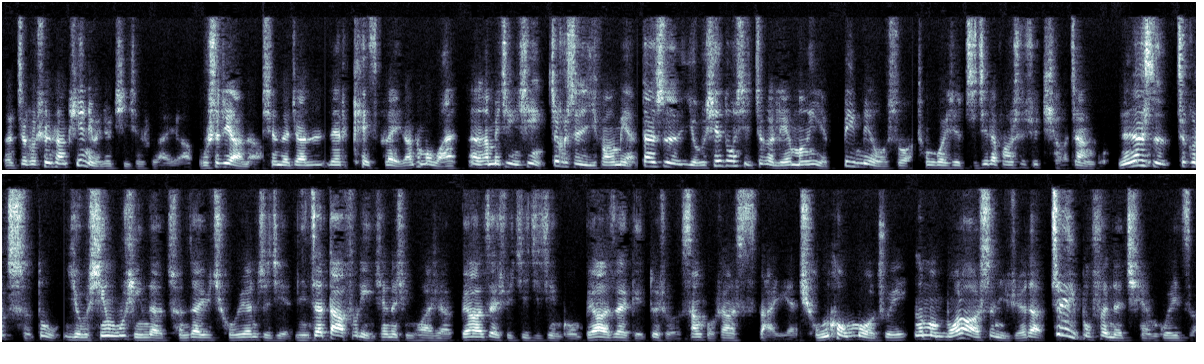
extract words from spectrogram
呃，这个宣传片里面就体现出来了，不是这样的。现在叫 Let kids play，让他们玩，让他们尽兴，这个是一方面。但是有些东西，这个联盟也并没有说通过一些直接的方式去挑战过，仍然是这个尺度有形无形的存在于球员之间。你在大幅领先的情况下，不要再去积极进攻，不要再给对手伤口上撒盐，穷寇莫追。那么，魔老师，你觉得这部分的潜规则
